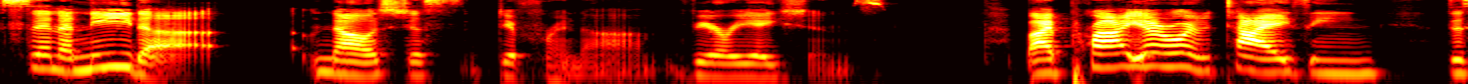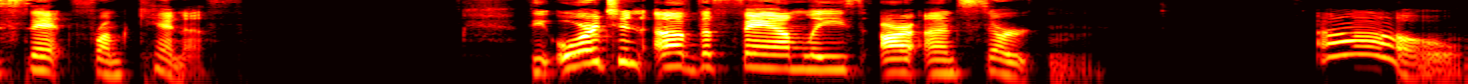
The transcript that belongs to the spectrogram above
Senanita no, it's just different um, variations. By prioritizing descent from Kenneth. The origin of the families are uncertain. Oh,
